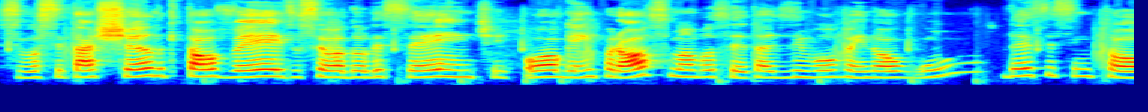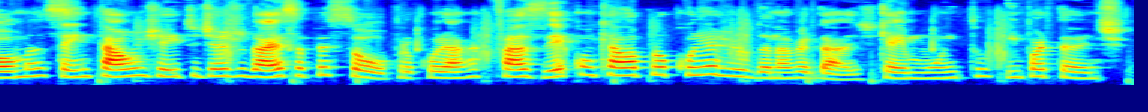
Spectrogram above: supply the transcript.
Se você tá achando que talvez o seu adolescente ou alguém próximo a você tá desenvolvendo algum desses sintomas, tentar um jeito de ajudar essa pessoa, procurar fazer com que ela procure ajuda, na verdade, que é muito importante.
